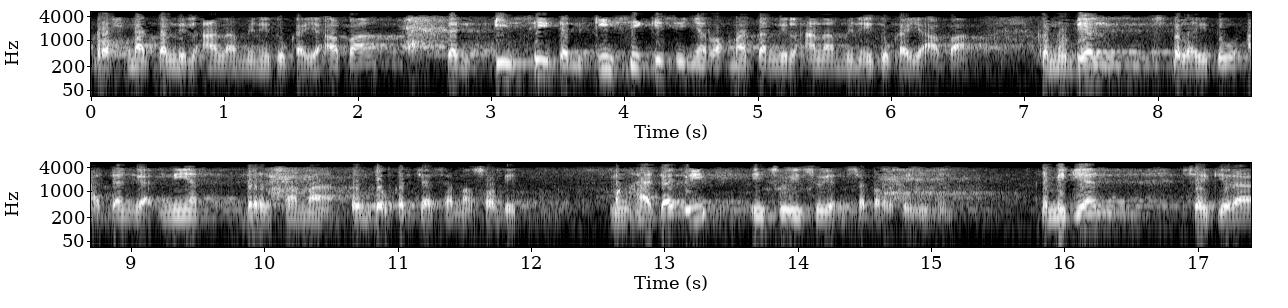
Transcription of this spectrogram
rahmatan lil alamin itu kayak apa dan isi dan kisi-kisinya rahmatan lil alamin itu kayak apa. Kemudian setelah itu ada nggak niat bersama untuk kerjasama solid menghadapi isu-isu yang seperti ini. Demikian saya kira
